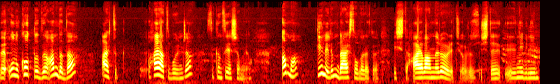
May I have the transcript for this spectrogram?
ve onu kodladığı anda da artık hayatı boyunca sıkıntı yaşamıyor. Ama gelelim ders olarak işte hayvanları öğretiyoruz, işte e, ne bileyim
